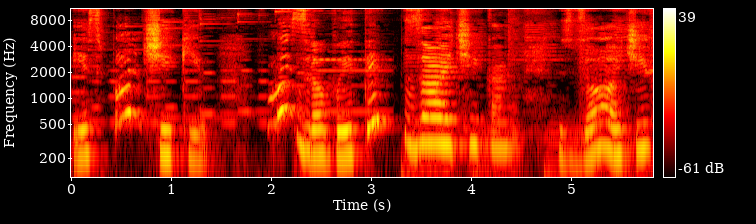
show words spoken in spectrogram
із пальчиків ми зробити зайчика. Зайчик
